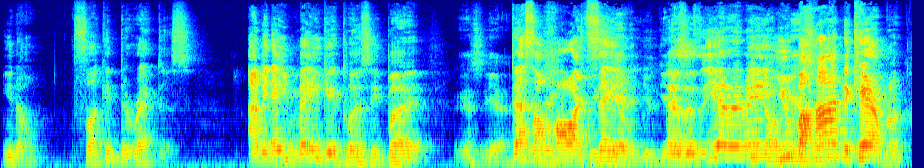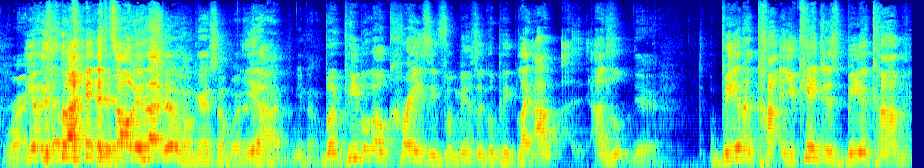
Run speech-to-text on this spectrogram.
you know, fucking directors. I mean, they mm. may get pussy, but It's yeah. that's a You- hard you sale. Get it, you get it. a- you know what I mean? You, behind the camera, Right. You know, like it's yeah, always you like, still gonna get some, but it's Yeah. not. You know. but people go crazy for musical people. Like I, I, yeah. being a com- you can't just be a comic.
